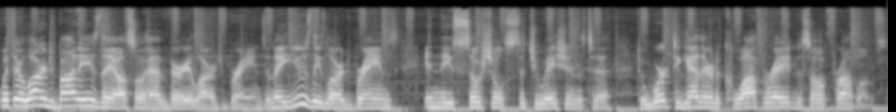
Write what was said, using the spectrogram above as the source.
With their large bodies, they also have very large brains, and they use these large brains in these social situations to, to work together, to cooperate, and to solve problems.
